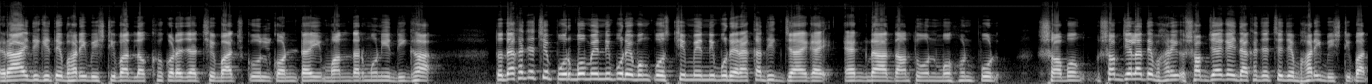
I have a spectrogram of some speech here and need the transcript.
রায়দিঘিতে ভারী বৃষ্টিপাত লক্ষ্য করা যাচ্ছে বাজকুল, কন্টাই, মন্দারমণি, দীঘা। তো দেখা যাচ্ছে পূর্ব মেদিনীপুর এবং পশ্চিম মেদিনীপুরের একাধিক জায়গায় একডা, দাঁতন, মোহনপুর, সবং সব জেলাতে ভারী সব জায়গায় দেখা যাচ্ছে যে ভারী বৃষ্টিপাত।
